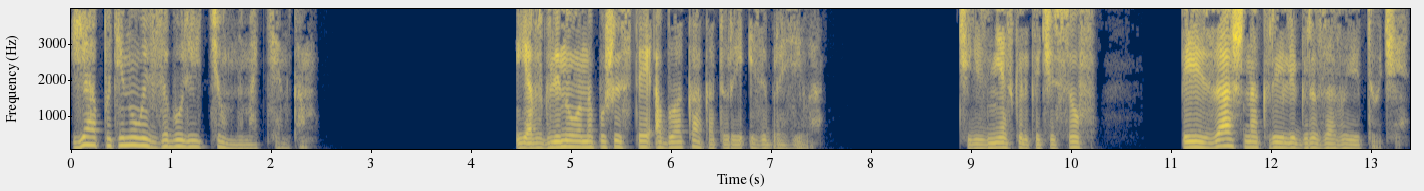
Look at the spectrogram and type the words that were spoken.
я потянулась за более темным оттенком. Я взглянула на пушистые облака, которые изобразила. Через несколько часов пейзаж накрыли грозовые тучи.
